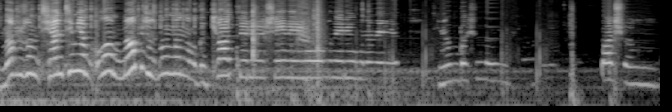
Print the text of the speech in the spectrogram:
Ne yapacağız oğlum? TNT mi yap? Ulan ne yapacağız? Ben anlamadım. Kağıt veriyor, şey veriyor, onu veriyor, buna veriyor. İnan başında öyle. Baş ver. onu.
